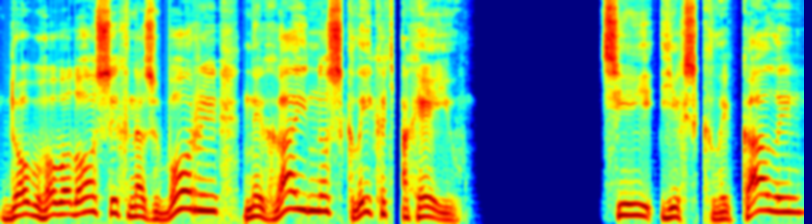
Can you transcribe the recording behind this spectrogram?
довговолосих на збори негайно скликать ахеїв. Ці їх скликали,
